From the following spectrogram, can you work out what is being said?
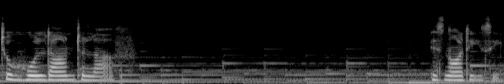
to hold on to love, is not easy.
